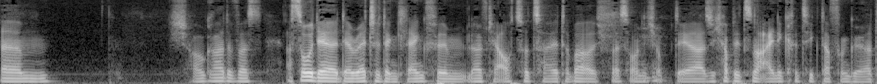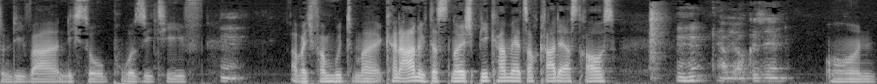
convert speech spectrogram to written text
Ähm, ich schau gerade was. Ach so, der, der Ratchet Clank Film läuft ja auch zurzeit, aber ich weiß auch nicht, mhm. ob der, also ich habe jetzt nur eine Kritik davon gehört und die war nicht so positiv. Mhm. Aber ich vermute mal, keine Ahnung, das neue Spiel kam ja jetzt auch gerade erst raus. Mhm, habe ich auch gesehen. Und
